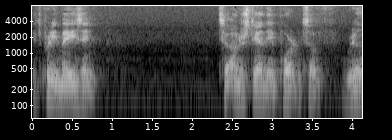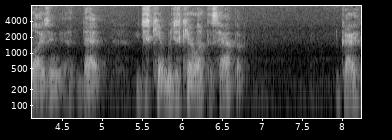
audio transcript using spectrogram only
it's pretty amazing to understand the importance of realizing that you just can't we just can't let this happen. Okay,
